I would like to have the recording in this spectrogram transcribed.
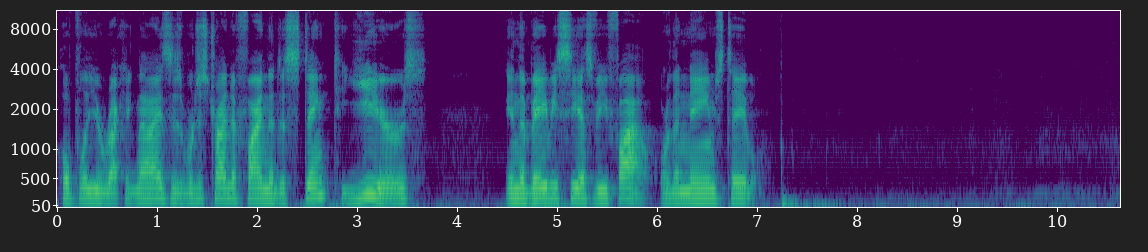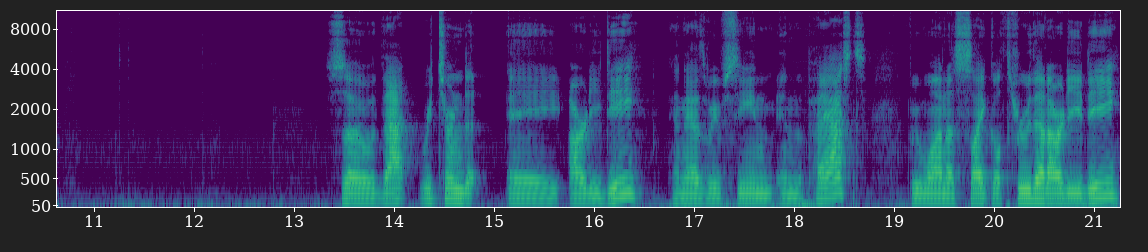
hopefully you recognize, is we're just trying to find the distinct years in the baby CSV file or the names table. So that returned a RDD, and as we've seen in the past, if we want to cycle through that RDD,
